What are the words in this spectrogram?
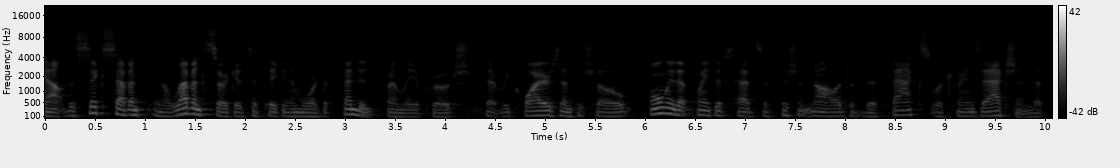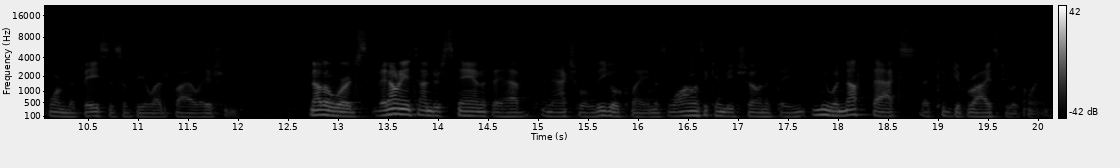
Now, the Sixth, Seventh, and Eleventh Circuits have taken a more defendant friendly approach that requires them to show only that plaintiffs had sufficient knowledge of the facts or transaction that formed the basis of the alleged violation. In other words, they don't need to understand that they have an actual legal claim as long as it can be shown that they knew enough facts that could give rise to a claim.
